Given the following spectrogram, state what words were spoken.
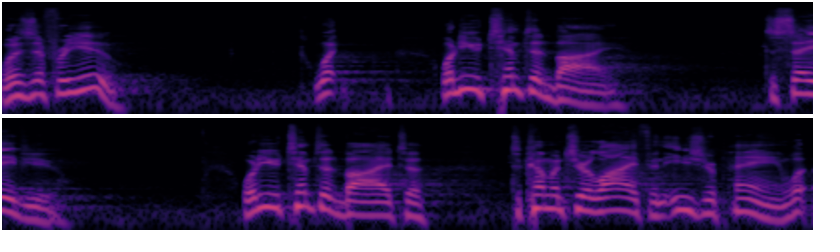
What is it for you? What, what are you tempted by to save you? What are you tempted by to, to come into your life and ease your pain? What,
